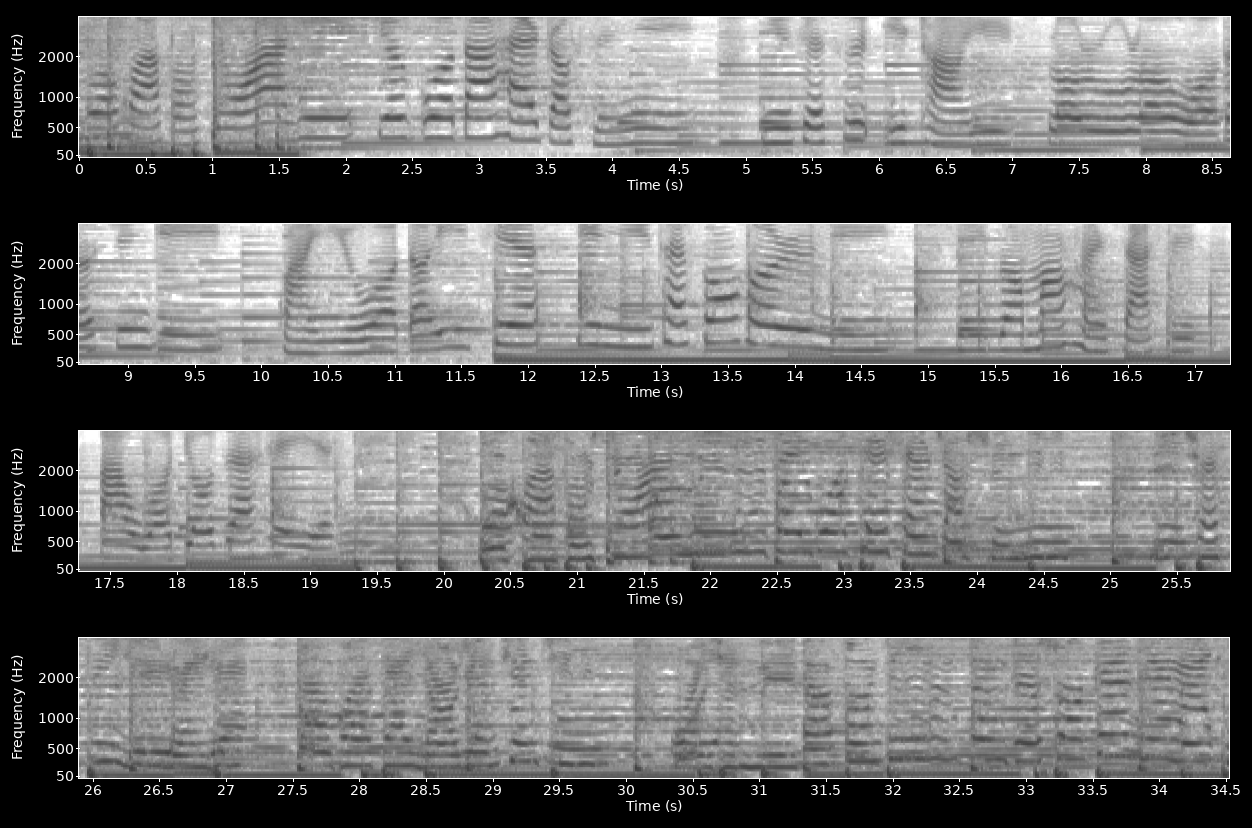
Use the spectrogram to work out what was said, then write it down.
我画风行万里，越过大海找寻你，你却似一场雨，落入了我的心底。关于我的一切，因你才风和日丽，你怎么狠下心把我丢在黑夜里？我画风行万里，飞过千山找寻你，你却似一轮月，挂在遥远天际。我眼里的风景，等着说给你来听，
